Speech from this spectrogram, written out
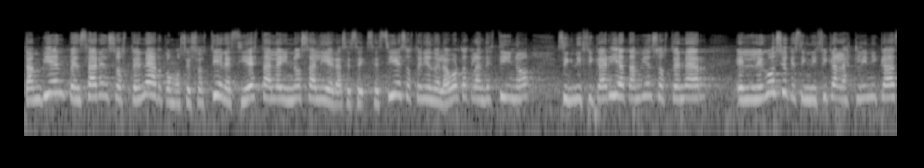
También pensar en sostener, como se sostiene, si esta ley no saliera, se sigue sosteniendo el aborto clandestino, significaría también sostener el negocio que significan las clínicas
